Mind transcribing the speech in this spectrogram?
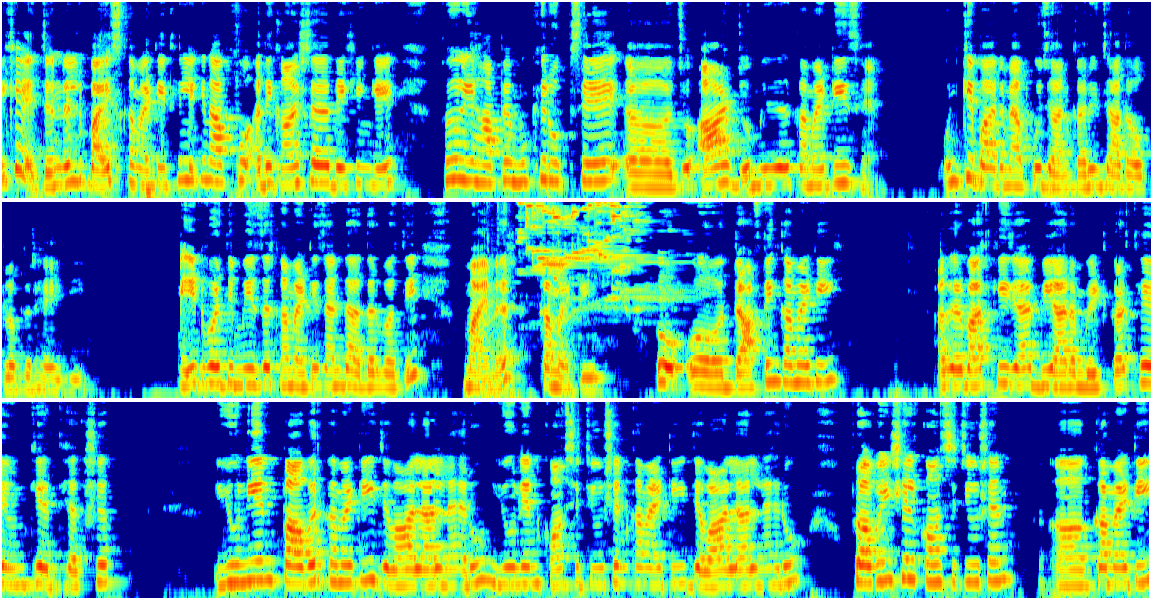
ठीक है जनरल बाईस कमेटी थी, लेकिन आपको अधिकांश तरह देखेंगे तो यहाँ पे मुख्य रूप से जो आठ जो मेजर कमेटीज हैं, उनके बारे में आपको जानकारी ज़्यादा उपलब्ध रहेगी। At were the major committees and the other were the minor committees तो ड्राफ्टिंग कमेटी अगर बात की जाए बी आर अंबेडकर थे, उनके अध्यक्ष। Union power committee Jawaharlal Nehru union constitution committee Jawaharlal Nehru provincial constitution committee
